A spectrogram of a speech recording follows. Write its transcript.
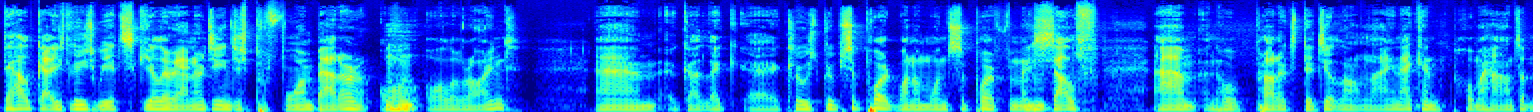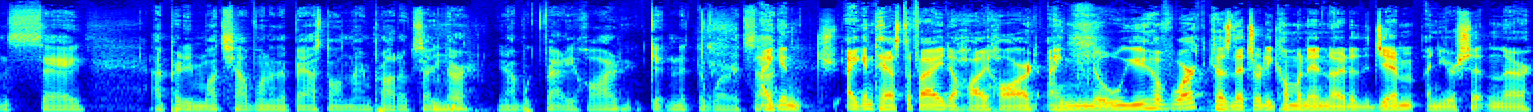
to help guys lose weight, scale their energy, and just perform better all, Mm-hmm. all around. Um, I've got like uh, closed group support, one on one support for Mm-hmm. Um, and whole products digital online. I can hold my hands up and say. I pretty much have one of the best online products out there. You know, I worked very hard getting it to where it's at. Mm-hmm. I can I can testify to how hard I know you have worked because literally coming in and out of the gym and you're sitting there,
